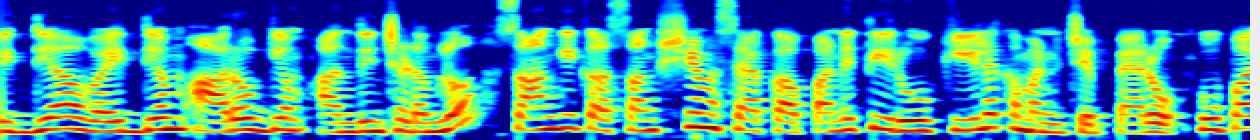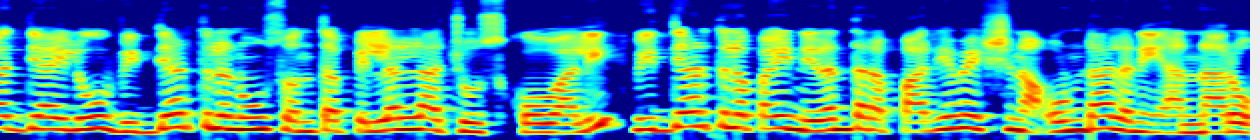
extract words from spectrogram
విద్య వైద్యం ఆరోగ్యం అందించడంలో సాంఘిక సంక్షేమ శాఖ పనితీరు కీలకమని చెప్పారు. ఉపాధ్యాయులు విద్యార్థులను సొంత పిల్లల్లా చూసుకోవాలి విద్యార్థులపై నిరంతర పర్యవేక్షణ ఉండాలని అన్నారు.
